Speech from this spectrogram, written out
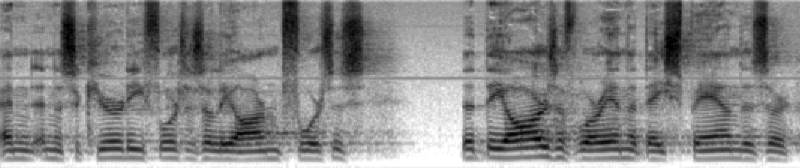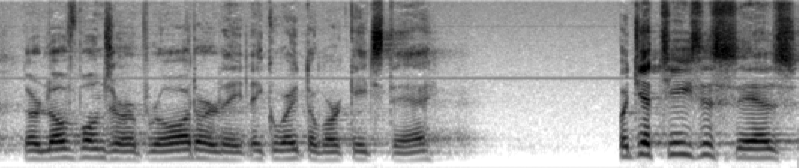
in, in the security forces or the armed forces. That the hours of worrying that they spend as their, their loved ones are abroad or they, they go out to work each day. But yet Jesus says,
